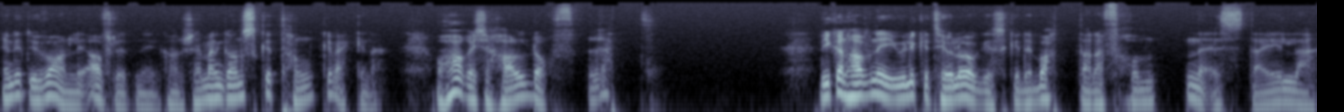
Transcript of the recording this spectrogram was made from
En litt uvanlig avslutning, kanskje, men ganske tankevekkende. Og har ikke Halldorf rett? Vi kan havne i ulike teologiske debatter der frontene er steile,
